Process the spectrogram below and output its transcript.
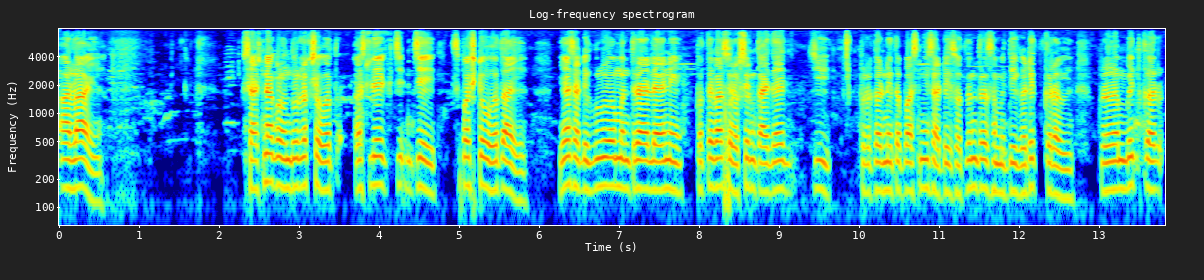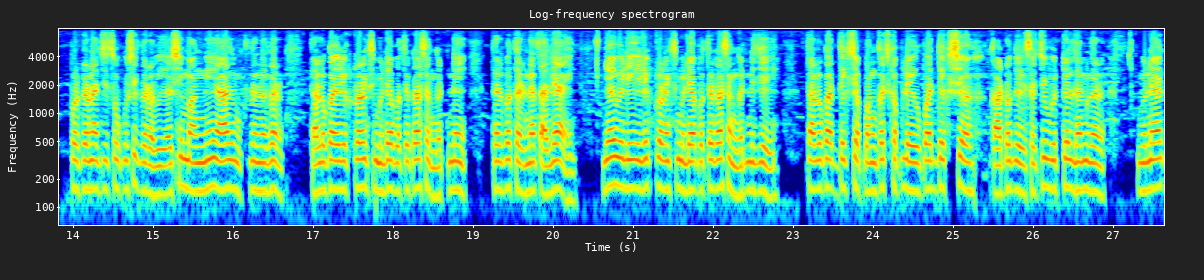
आला आहे. शासनाकडून दुर्लक्ष होत असल्याचे स्पष्ट होत आहे. यासाठी गृह मंत्रालयाने पत्रकार संरक्षण कायद्याची प्रकरणे तपासणीसाठी स्वतंत्र समिती गठीत करावी प्रलंबित कर प्रकरणाची चौकशी करावी अशी मागणी आज मुक्तनगर तालुका इलेक्ट्रॉनिक्स मीडिया पत्रकार संघटनेतर्फे करण्यात आली आहे. यावेळी इलेक्ट्रॉनिक्स मीडिया पत्रकार संघटनेचे तालुका अध्यक्ष पंकज खपले उपाध्यक्ष काटोके सचिव विठ्ठल धनगर विनायक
